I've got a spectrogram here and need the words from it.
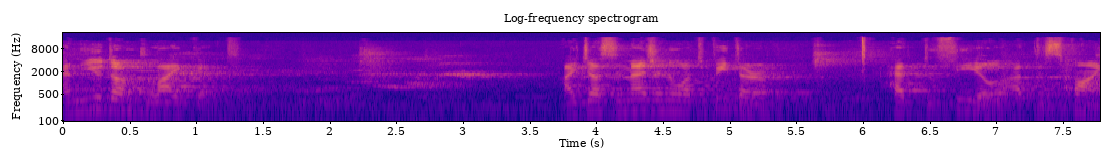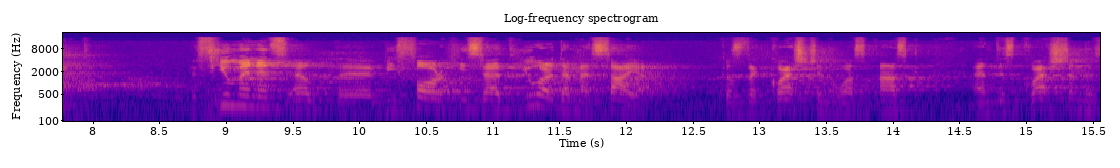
and you don't like it. I just imagine what Peter had to feel at this point. A few minutes uh, before, he said, You are the Messiah, because the question was asked, and this question is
